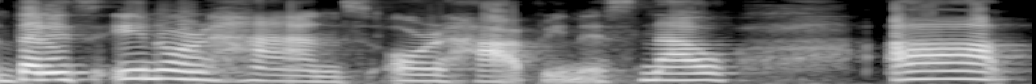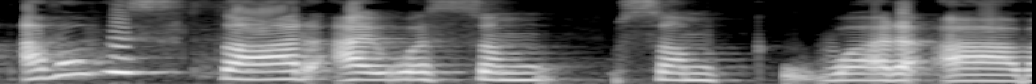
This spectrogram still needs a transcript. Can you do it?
that it's in our hands our happiness. Now uh, i've always thought i was some somewhat uh,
